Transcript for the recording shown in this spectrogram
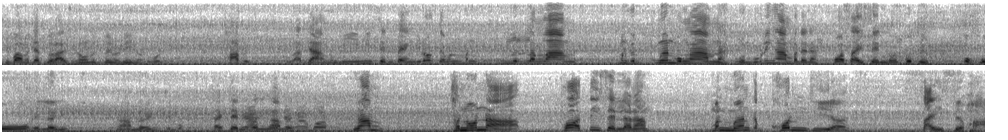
ที่บ้านมาแจ๊บตัวร้ายถนนมันจะเป็นแบบนี้เนาะทุกคนผ่าไปลาดยางก็มีมีเส้นแบ่งอยู่หรอกแต่มันมันล่างๆมันก็เหมือนบ่งามนะผลบ่ได้งามปานใดนะพอใส่เส้นเข้าไปปุ๊บนี่ โอ้โห เห็นเลยนี่งามเลยนี่เห็นบอกใส่เส้นเข้าไปนี่งามเลยงามบ่งามถนนน่ะพอตีเสร็จแล้วนะ มันเหมือนกับคนที่อะใส่เสื้อผ้า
